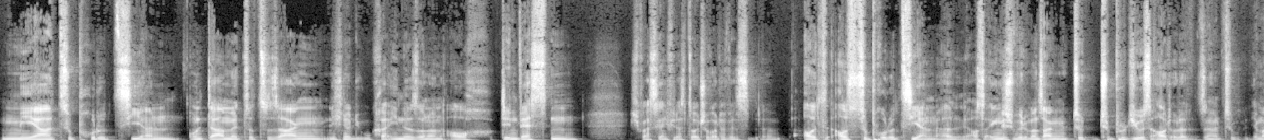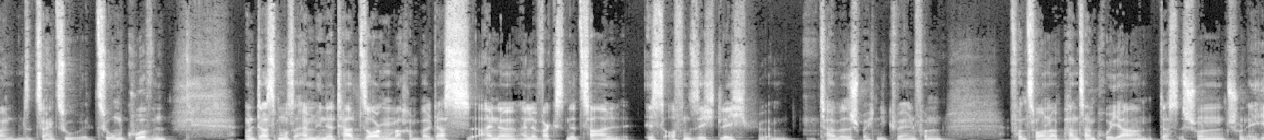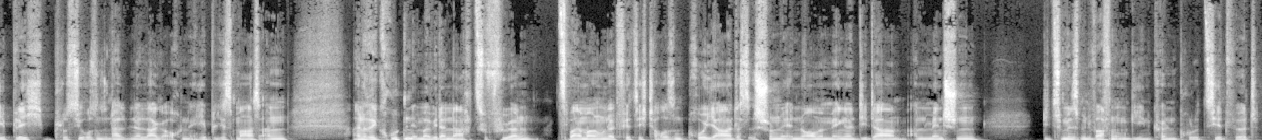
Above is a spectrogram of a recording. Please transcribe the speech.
mehr zu produzieren und damit sozusagen nicht nur die Ukraine, sondern auch den Westen ich weiß gar nicht, wie das deutsche Wort dafür ist, äh, aus, auszuproduzieren. Also aus Englisch würde man sagen, to, to produce out oder zu, jemanden sozusagen zu, zu umkurven. Und das muss einem in der Tat Sorgen machen, weil das eine, eine wachsende Zahl ist offensichtlich. Ähm, teilweise sprechen die Quellen von von 200 Panzern pro Jahr. Das ist schon, schon erheblich. Plus die Russen sind halt in der Lage, auch ein erhebliches Maß an, an Rekruten immer wieder nachzuführen. Zweimal 140.000 pro Jahr, das ist schon eine enorme Menge, die da an Menschen, die zumindest mit Waffen umgehen können, produziert wird.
